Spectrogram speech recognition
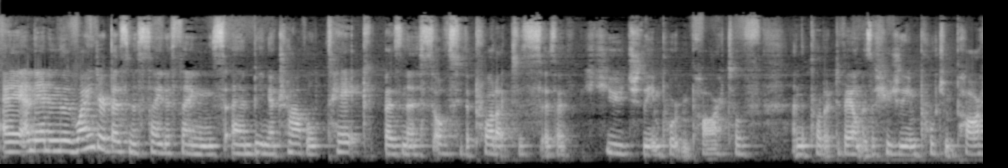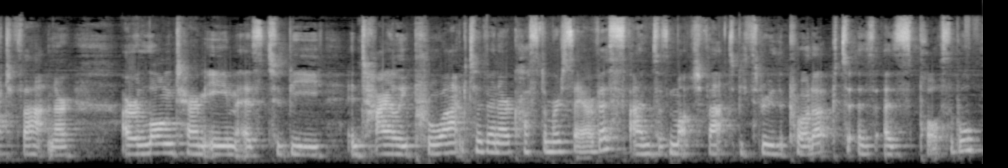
Uh, and then in the wider business side of things, um, being a travel tech business, obviously the product is, is a hugely important part of, and the product development is a hugely important part of that. And our, our long term aim is to be entirely proactive in our customer service and as much of that to be through the product as, as possible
